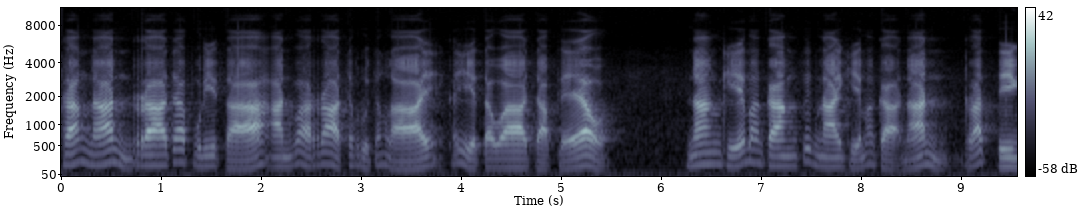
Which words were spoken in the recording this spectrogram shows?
ครั้งนั้น ราชาปุริสาอันว่าราชบุรุษทั้งหลายขเหตวาจับแล้ว นางเขมกังซึ่งนายเขมกะนั้น รัตติง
